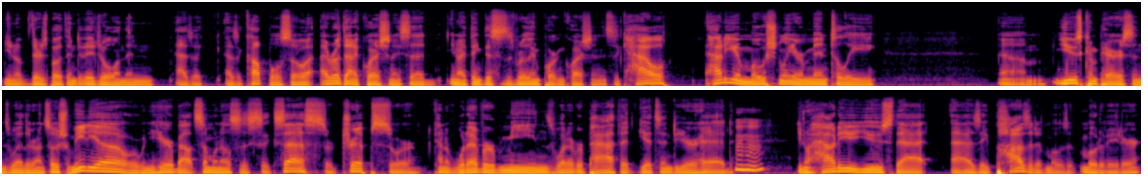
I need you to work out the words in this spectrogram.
you know, there's both individual and then as a as a couple. So I wrote down a question. I said, you know, I think this is a really important question. It's like how how do you emotionally or mentally um, use comparisons, whether on social media or when you hear about someone else's success or trips or kind of whatever means, whatever path it gets into your head. Mm-hmm. You know, how do you use that as a positive mo- motivator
